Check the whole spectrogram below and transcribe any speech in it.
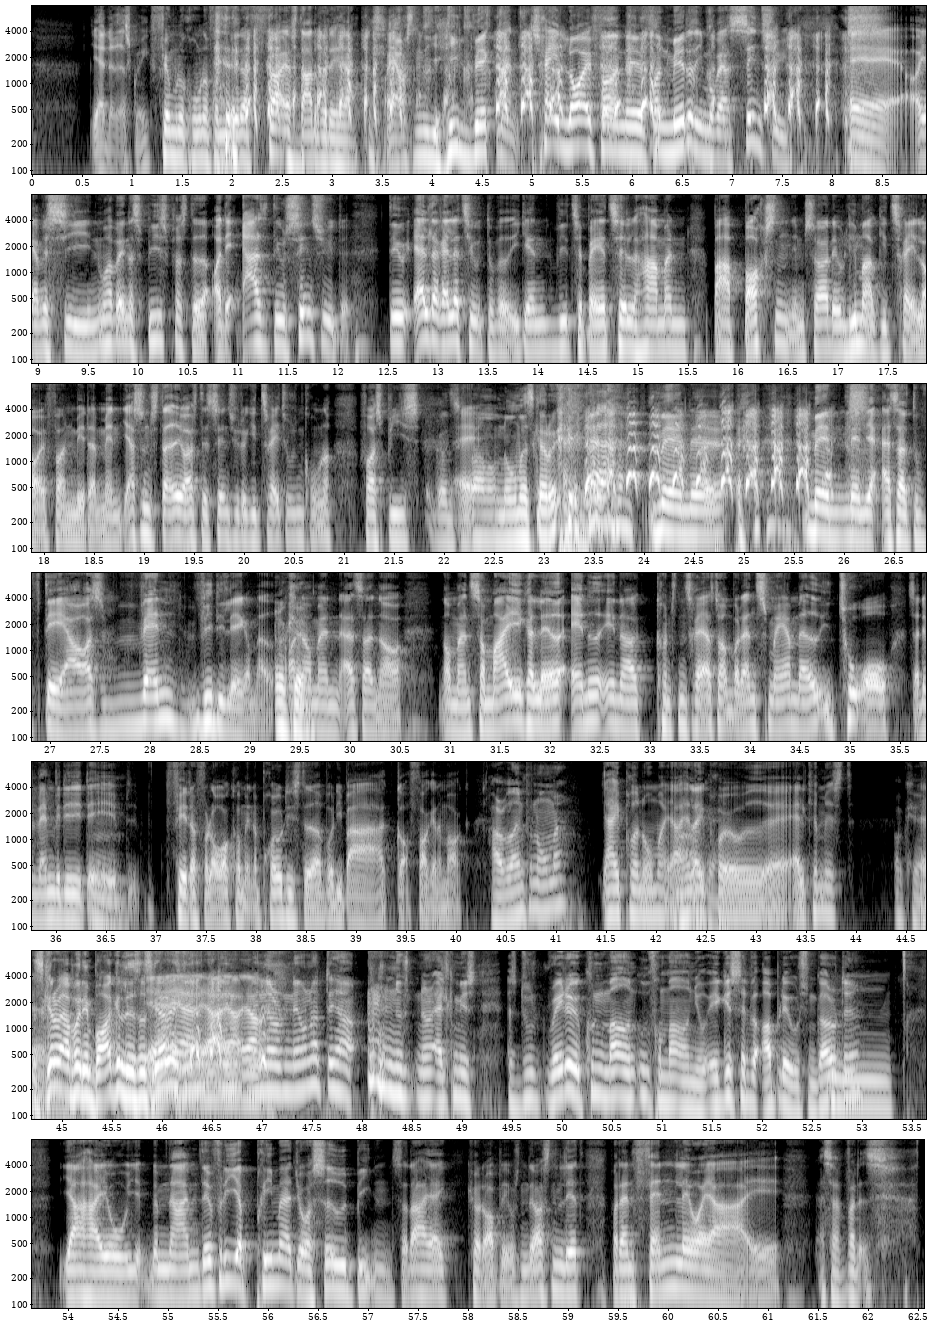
ja, det ved jeg sgu ikke, 500 kroner for en middag, før jeg startede på det her. Og jeg var sådan lige helt væk, mand. Tre løg for en, øh, for en middag, det må være sindssygt. Uh, øh, og jeg vil sige, nu har jeg været inde og spise på steder, og det er, det er jo sindssygt. Det er jo alt er relativt, du ved. Igen, vi er tilbage til, har man bare boksen, jamen, så er det jo lige meget at give tre løg for en middag. Men jeg synes stadig også, det er sindssygt at give 3.000 kroner for at spise. Godt spørge mig om Noma, skal du ikke? men, øh, men, men ja, altså, du, det er også vanvittigt lækker mad. Okay. Og når man, altså, når, når man som mig ikke har lavet andet end at koncentrere sig om, hvordan smager mad i to år, så er det vanvittigt det er fedt at få lov at komme ind og prøve de steder, hvor de bare går fucking amok. Har du været inde på Noma? Jeg har ikke prøvet Noma, jeg har heller ikke okay. prøvet øh, Alchemist. Okay. Det skal du være på din bucket list, så skal Ja, du ikke? ja, ja, ja, ja. Men når du nævner det her, nu nævner Alchemist, altså du rater jo kun maden ud fra maden jo, ikke selve oplevelsen, gør du det? Mm, jeg har jo, jamen, nej, men det er fordi, jeg primært jo har siddet ude i bilen, så der har jeg ikke kørt oplevelsen. Det er også sådan lidt, hvordan fanden laver jeg, øh, altså, hvordan,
